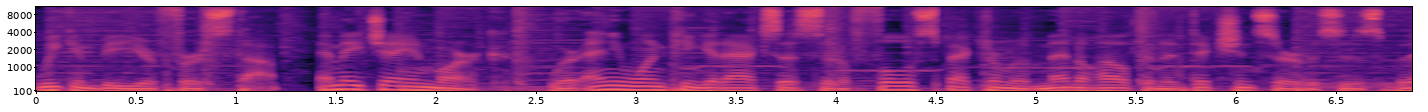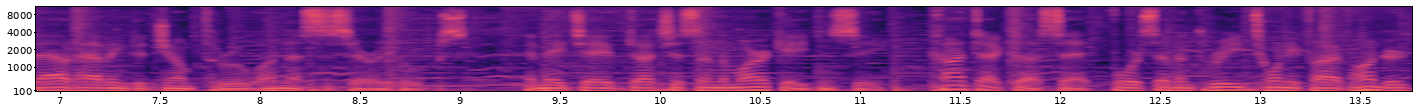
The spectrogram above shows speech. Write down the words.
we can be your first stop. MHA and MARC, where anyone can get access to the full spectrum of mental health and addiction services without having to jump through unnecessary hoops. MHA of Dutchess and the MARC Agency. Contact us at 473 2500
